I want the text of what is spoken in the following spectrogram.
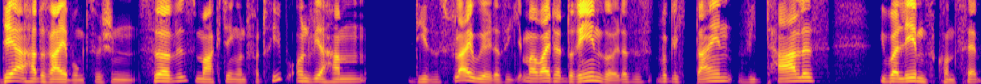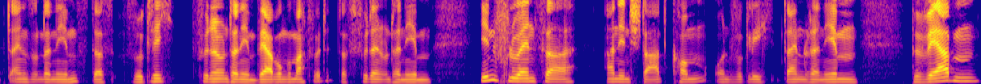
der hat Reibung zwischen Service, Marketing und Vertrieb und wir haben dieses Flywheel, das sich immer weiter drehen soll. Das ist wirklich dein vitales Überlebenskonzept eines Unternehmens, das wirklich für dein Unternehmen Werbung gemacht wird, dass für dein Unternehmen Influencer an den Start kommen und wirklich dein Unternehmen bewerben,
